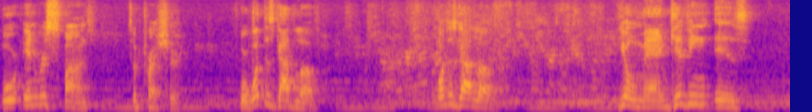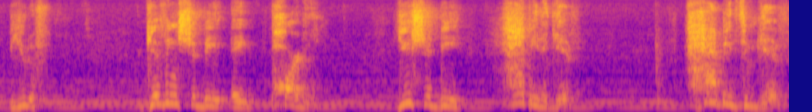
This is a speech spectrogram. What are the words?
or in response to pressure. For what does God love? What does God love? Yo, man, giving is beautiful. Giving should be a party. You should be happy to give. Happy to give.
